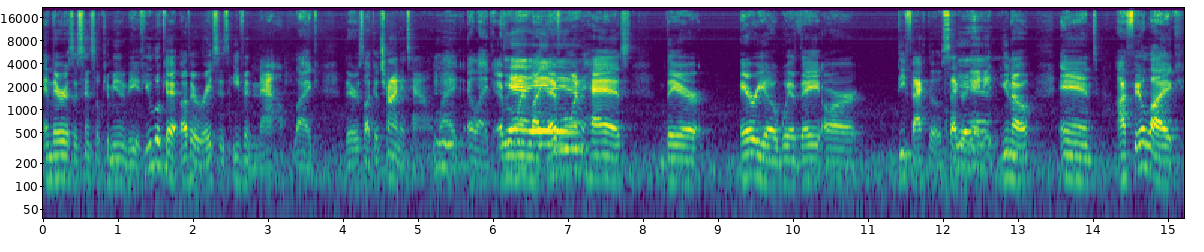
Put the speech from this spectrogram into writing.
and there is a sense of community. If you look at other races, even now, like there's like a Chinatown, like like everyone, Yeah, like yeah, everyone yeah. has their area where they are de facto segregated, Yeah. you know? And I feel like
